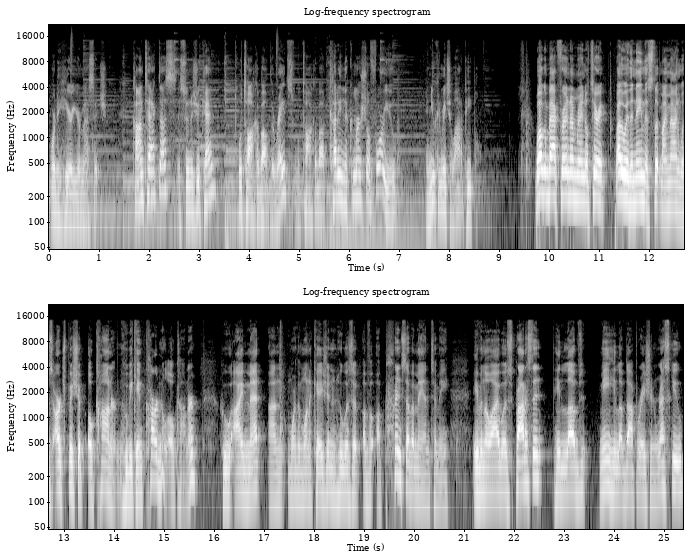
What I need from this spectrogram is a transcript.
or to hear your message. Contact us as soon as you can. We'll talk about the rates, we'll talk about cutting the commercial for you, and you can reach a lot of people. Welcome back, friend. I'm Randall Terry. By the way, the name that slipped my mind was Archbishop O'Connor, who became Cardinal O'Connor who I met on more than one occasion and who was a, a, a, prince of a man to me. Even though I was Protestant, he loved me, he loved Operation Rescue,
